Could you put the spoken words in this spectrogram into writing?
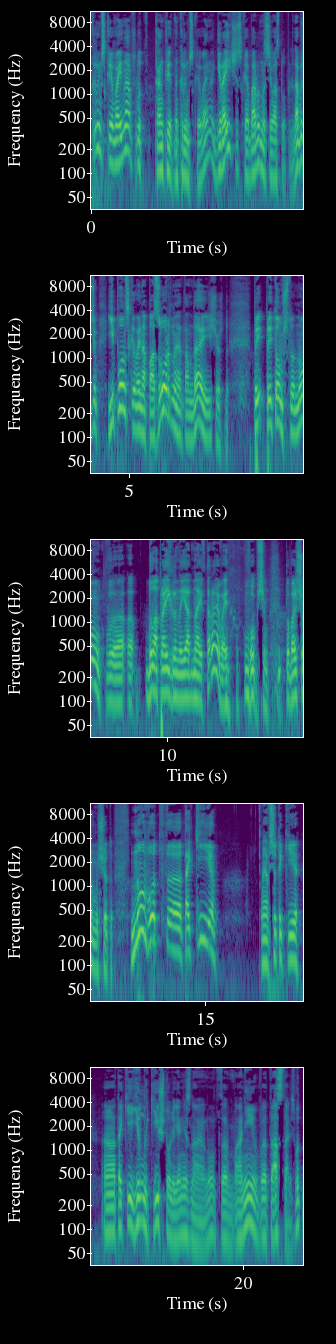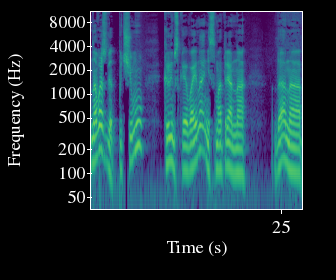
Крымская война, вот конкретно Крымская война, героическая оборона Севастополя. Допустим, японская война позорная, там, да, и еще что-то. При, при том, что, ну, в, э, была проиграна и одна, и вторая война, в общем, по большому счету. Но вот э, такие э, все-таки э, такие ярлыки, что ли, я не знаю, ну, они вот остались. Вот на ваш взгляд, почему Крымская война, несмотря на, да, на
